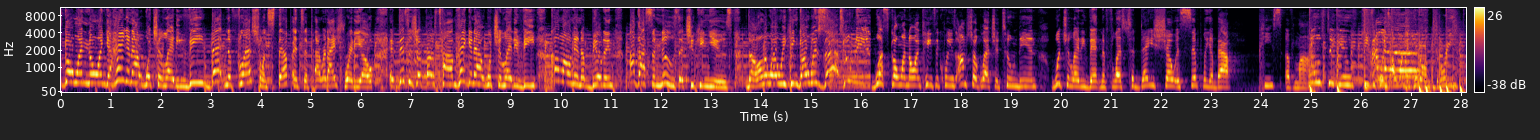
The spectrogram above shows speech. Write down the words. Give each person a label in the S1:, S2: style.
S1: What's going on? You're hanging out with your lady V, Bet the Flesh on Step into Paradise Radio. If this is your first time hanging out with your lady V, come on in the building. I got some news that you can use. The only way we can go is up. Tune in. What's going on, kings and queens? I'm so glad you're tuned in with your lady Vet in the Flesh. Today's show is simply about peace of mind. News to you, kings and queens. I want to hit on three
